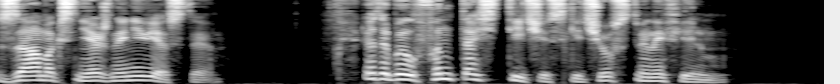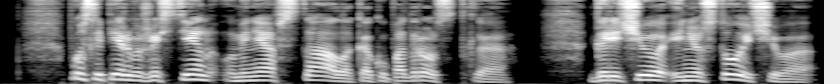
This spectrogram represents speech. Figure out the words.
«Замок снежной невесты». Это был фантастически чувственный фильм. После первых же стен у меня встало, как у подростка, горячо и неустойчиво,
